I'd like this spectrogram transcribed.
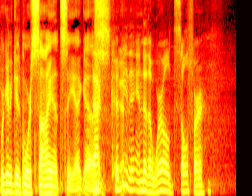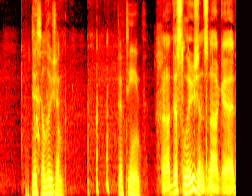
We're gonna get more sciency, I guess. That could be the end of the world. Sulfur. Disillusion. 15th. Uh, disillusion's not good.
